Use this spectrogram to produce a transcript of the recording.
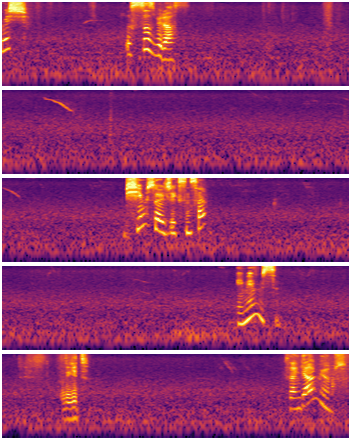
Güzelmiş. Issız biraz. Bir şey mi söyleyeceksin sen? Emin misin? Hadi git. Sen gelmiyor musun?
